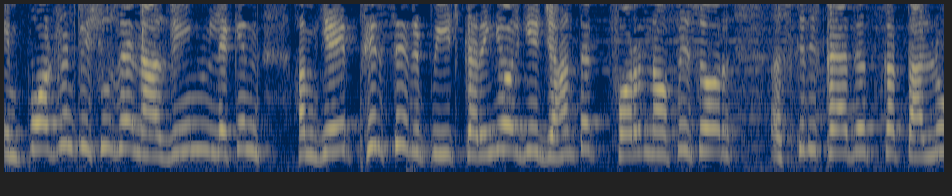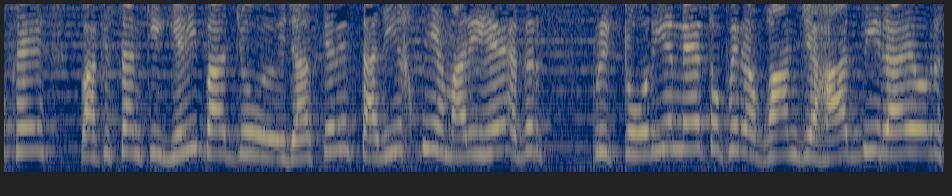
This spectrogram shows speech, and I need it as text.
इम्पोर्टेंट इशूज इश्यूज़ है नाजरीन लेकिन हम ये फिर से रिपीट करेंगे और ये जहाँ तक फॉरन ऑफ़िस और अस्करी क्यादत का ताल्लुक है पाकिस्तान की यही बात जो इजाज कह रहे हैं तारीख भी हमारी है। अगर प्रिटोरियन है तो फिर अफगान जिहाद भी रहा है और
